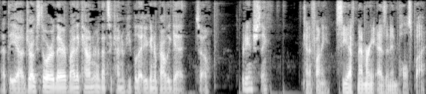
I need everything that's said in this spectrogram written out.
at the uh, drugstore there by the counter. That's the kind of people that you're going to probably get. So it's pretty interesting. Kind of funny. CF memory as an impulse buy.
